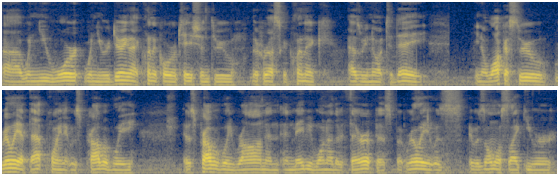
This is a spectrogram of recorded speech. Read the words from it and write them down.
uh, when you were when you were doing that clinical rotation through the Hruska Clinic as we know it today, you know, walk us through. Really, at that point, it was probably it was probably Ron and, and maybe one other therapist, but really it was it was almost like you were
